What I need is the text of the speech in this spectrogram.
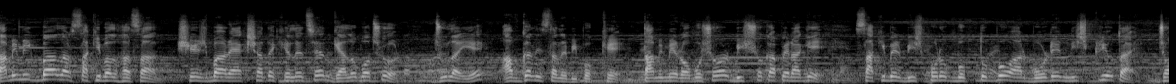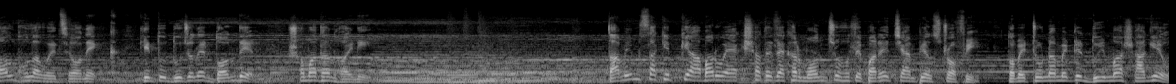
তামিম ইকবাল আর সাকিব আল হাসান শেষবার একসাথে খেলেছেন গেল বছর জুলাইয়ে আফগানিস্তানের বিপক্ষে। তামিমের অবসর বিশ্বকাপের আগে সাকিবের বিস্ফোরক বক্তব্য আর বোর্ডের নিষ্ক্রিয়তায় জল ঘোলা হয়েছে অনেক, কিন্তু দুজনের দ্বন্দ্বের সমাধান হয়নি। তামিম সাকিবকে আবারও একসাথে দেখার মঞ্চ হতে পারে চ্যাম্পিয়ন্স ট্রফি। তবে টুর্নামেন্টের দুই মাস আগেও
